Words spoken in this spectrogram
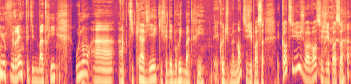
Il nous faudrait une petite batterie. Ou non, un, un petit clavier qui fait des bruits de batterie. Écoute, je me demande si j'ai pas ça. Continue, je vais voir si j'ai pas ça.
